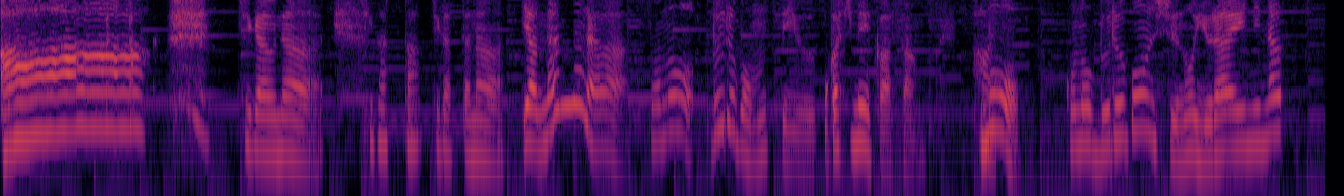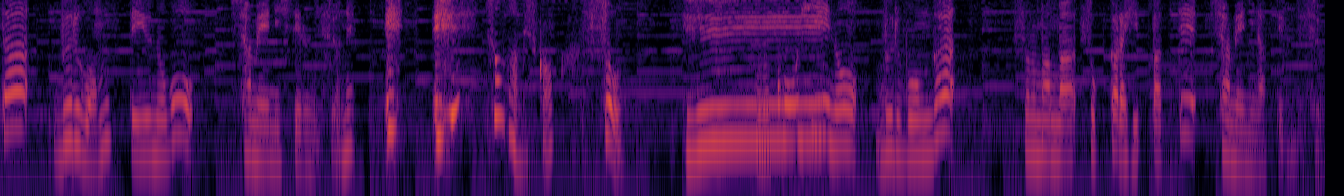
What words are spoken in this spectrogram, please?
あ 違うなー、違った。違ったないやなんならそのブルボンっていうお菓子メーカーさんはい。も、このブルボン種の由来になったブルボンっていうのを社名にしてるんですよねそうなんですか？そうへこのー。コーヒーのブルボンがそのままそこから引っ張って社名になってるんですよ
